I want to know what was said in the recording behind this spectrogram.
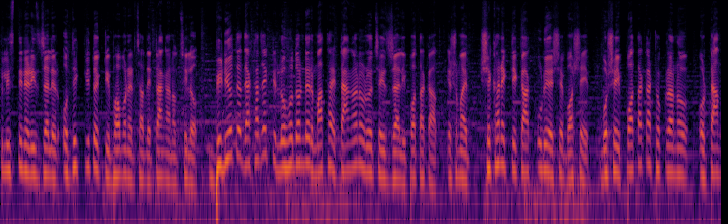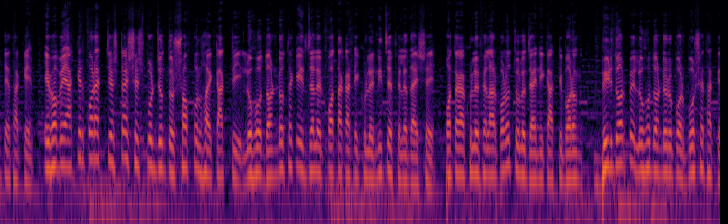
ফিলিস্তিনের ইসরায়েলের অধিকৃত একটি ভবনের ছাদে টাঙানো ছিল। ভিডিওতে দেখা যায়, একটি লোহদণ্ডের মাথায় টাঙানো রয়েছে ইসরায়েলি পতাকা। এ সময় সেখানে একটি কাক উড়ে এসে বসে, বসেই পতাকা ঠোকরানো ও টানতে থাকে। এভাবে একের পর এক চেষ্টায় শেষ পর্যন্ত সফল হয় কাকটি। লোহ দণ্ড থেকে ইসরায়েলের পতাকাটি খুলে নিচে ফেলে দেয় সে। পতাকা খুলে ফেলার পরও চলে যায়নি কাকটি, বরং বীরদর্পে লোহদণ্ডের উপর বসে থাকতে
